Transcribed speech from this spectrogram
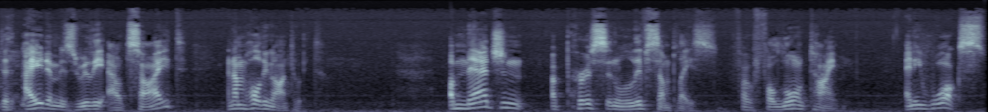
the item is really outside, and I'm holding on to it. Imagine a person lives someplace for, for a long time, and he walks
